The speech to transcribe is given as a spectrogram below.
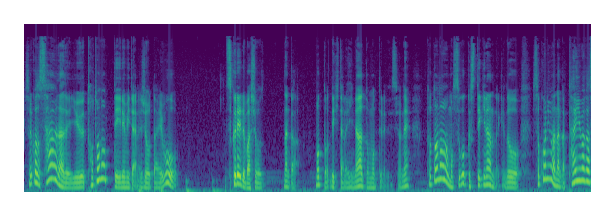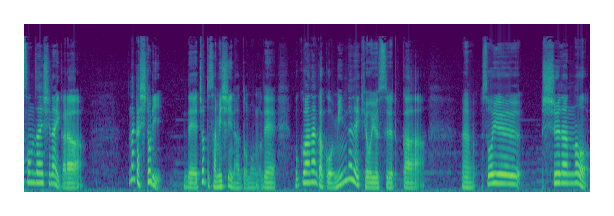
それこそサウナでいう整っているみたいな状態を作れる場所なんか、もっとできたらいいなと思ってるんですよね。整うもすごく素敵なんだけど、そこにはなんか対話が存在しないから、なんか一人でちょっと寂しいなと思うので、僕はなんかこうみんなで共有するとか、うん、そういう集団の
